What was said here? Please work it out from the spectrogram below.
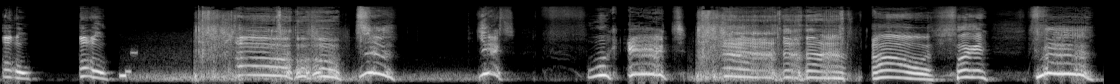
no! Uh-oh. Uh-oh. Oh! Yes! Fuck it! Oh, fuck it!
